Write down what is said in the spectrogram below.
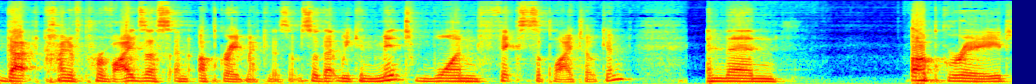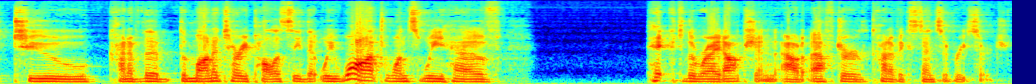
that kind of provides us an upgrade mechanism so that we can mint one fixed supply token and then upgrade to kind of the, the monetary policy that we want once we have picked the right option out after kind of extensive research.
